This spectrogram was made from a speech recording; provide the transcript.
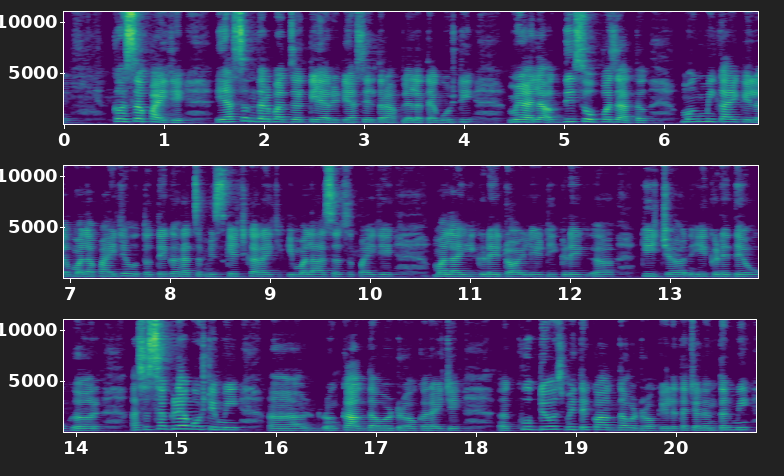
कसं पाहिजे? या संदर्भात जर क्लॅरिटी असेल तर आपल्याला त्या गोष्टी मिळायला अगदी सोपं जातं. मग मी काय केलं? मला पाहिजे होतं ते घराचं मी स्केच करायचे की मला असंच पाहिजे. मला इकडे टॉयलेट इकडे किचन इकडे देवघर असं सगळ्या गोष्टी मी कागदावर ड्रॉ करायचे. खूप दिवस मी ते कागदावर ड्रॉ केलं. त्याच्यानंतर मी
